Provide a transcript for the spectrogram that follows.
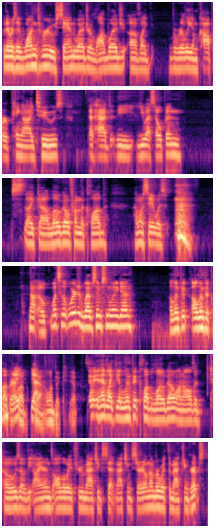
but there was a one through sand wedge or lob wedge of like beryllium copper ping eye twos that had the U.S. Open like uh, logo from the club. I want to say it was not Oak. What's the where did Webb Simpson win again? Olympic Olympic Club, right? Club. Yeah. yeah, Olympic. Yep. So it had like the Olympic Club logo on all the toes of the irons, all the way through matching set, matching serial number with the matching grips.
